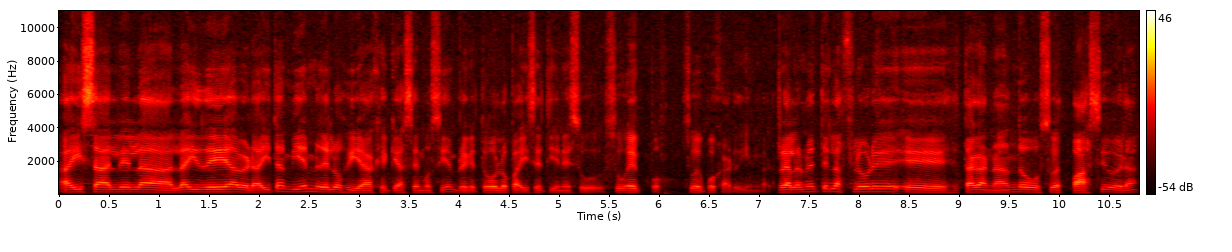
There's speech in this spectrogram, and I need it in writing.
ahí sale la, idea, ¿verdad? Y también de los viajes que hacemos siempre, que todos los países tienen su, su expo, su expo jardín. Realmente las flores eh, está ganando su espacio, ¿verdad?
